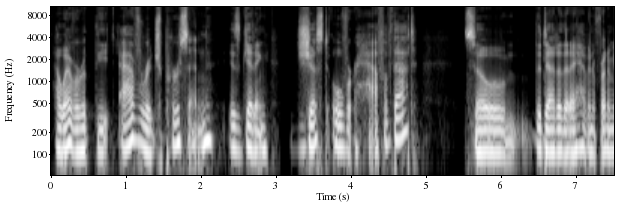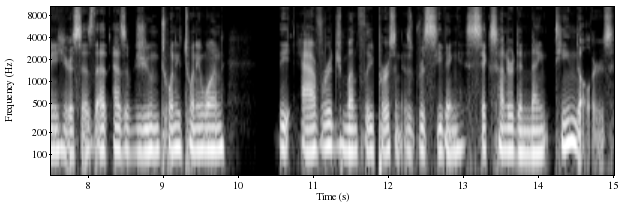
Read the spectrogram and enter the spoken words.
However, the average person is getting just over half of that so the data that I have in front of me here says that as of June 2021, the average monthly person is receiving $619.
